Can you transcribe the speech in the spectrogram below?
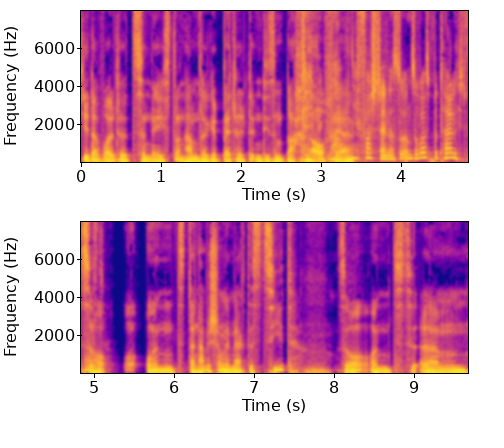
jeder wollte zunächst und haben da gebettelt in diesem Bachlauf. Ich kann mir nicht vorstellen, dass du an sowas beteiligt warst. So, und dann habe ich schon gemerkt, es zieht. So, und ähm,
